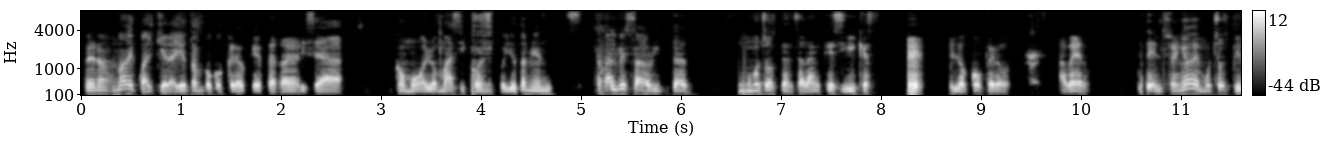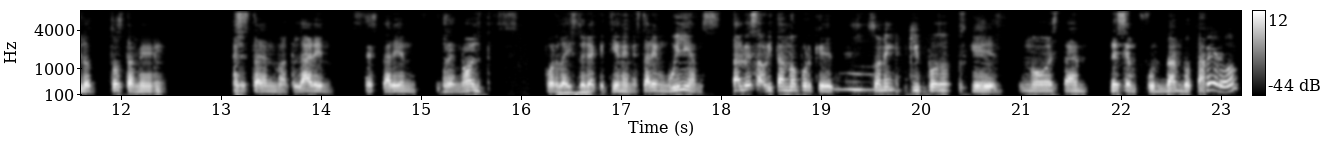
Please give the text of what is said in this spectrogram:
pero no de cualquiera. Yo tampoco creo que Ferrari sea como lo más icónico. Yo también, tal vez ahorita muchos pensarán que sí, que es loco, pero a ver, el sueño de muchos pilotos también es estar en McLaren, estar en Renault, por la historia que tienen, estar en Williams. Tal vez ahorita no porque son equipos que no están desenfundando, tan- pero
